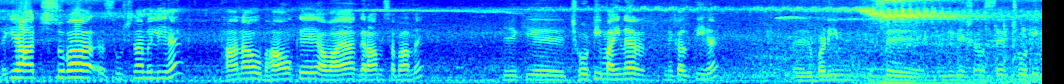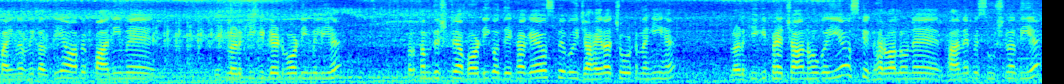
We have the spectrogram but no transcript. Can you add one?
देखिए, आज सुबह सूचना मिली है, थाना उभाव के अवाया ग्राम सभा में, एक ये छोटी माइनर निकलती है। जो बड़ी इससे इरीगेशन उससे छोटी माइनर निकलती है, वहाँ पे पानी में एक लड़की की डेड बॉडी मिली है। प्रथम दृष्टया बॉडी को देखा गया है उस पर कोई जाहिरा चोट नहीं है। लड़की की पहचान हो गई है, उसके घर वालों ने थाने पर सूचना दी है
